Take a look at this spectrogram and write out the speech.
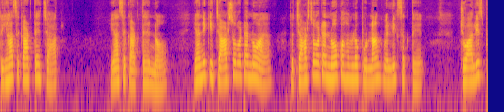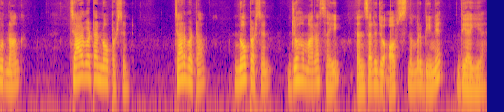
तो यहाँ से काटते हैं चार, यहाँ से काटते हैं नौ। यानी कि चार सौ बटा नौ आया। तो चार सौ बटा नौ को हम लोग पूर्णांक में लिख सकते हैं। चौवालीस पूर्णांक, चार बटा नौ परसेंट, चार बटा नौ परसेंट, जो हमारा सही आंसर है, जो ऑप्शन नंबर बी में दिया गया है।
